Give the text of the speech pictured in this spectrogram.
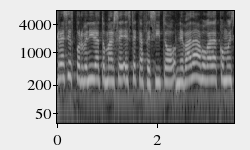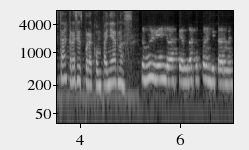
Gracias por venir a tomarse este cafecito. Nevada, abogada, ¿cómo está? Gracias por acompañarnos. Muy bien, gracias. Gracias por invitarme.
